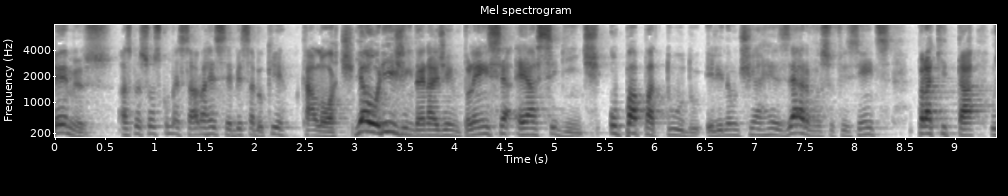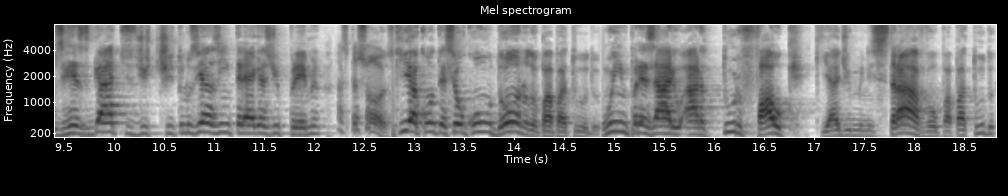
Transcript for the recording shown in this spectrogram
prêmios, as pessoas começaram a receber, sabe o que? Calote. E a origem da inadimplência é a seguinte: o Papatudo ele não tinha reservas suficientes para quitar os resgates de títulos e as entregas de prêmio às pessoas. O que aconteceu com o dono do Papatudo? O empresário Arthur Falk, que administrava o Papatudo,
